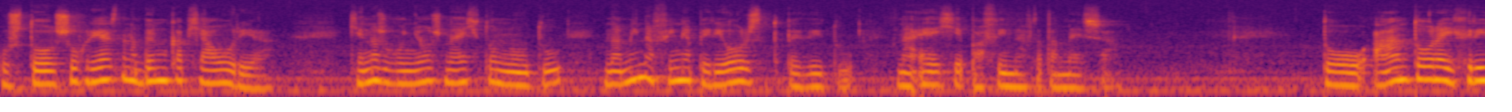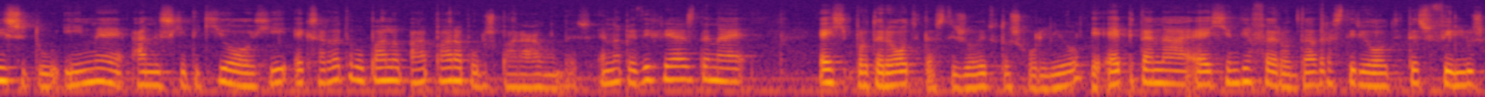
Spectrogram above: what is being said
Ωστόσο, χρειάζεται να μπαίνουν κάποια όρια και ένας γονιός να έχει το νου του να μην αφήνει απεριόριστα το παιδί του να έχει επαφή με αυτά τα μέσα. Το αν τώρα η χρήση του είναι ανισχυτική ή όχι εξαρτάται από πάρα, πάρα πολλούς παράγοντες. Ένα παιδί χρειάζεται να έχει προτεραιότητα στη ζωή του το σχολείο, έπειτα να έχει ενδιαφέροντα, δραστηριότητες, φίλους,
